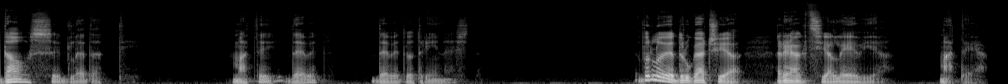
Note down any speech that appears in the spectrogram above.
dao se gledati. Matej 9, 9 do 13. Vrlo je drugačija reakcija Levija, Mateja.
